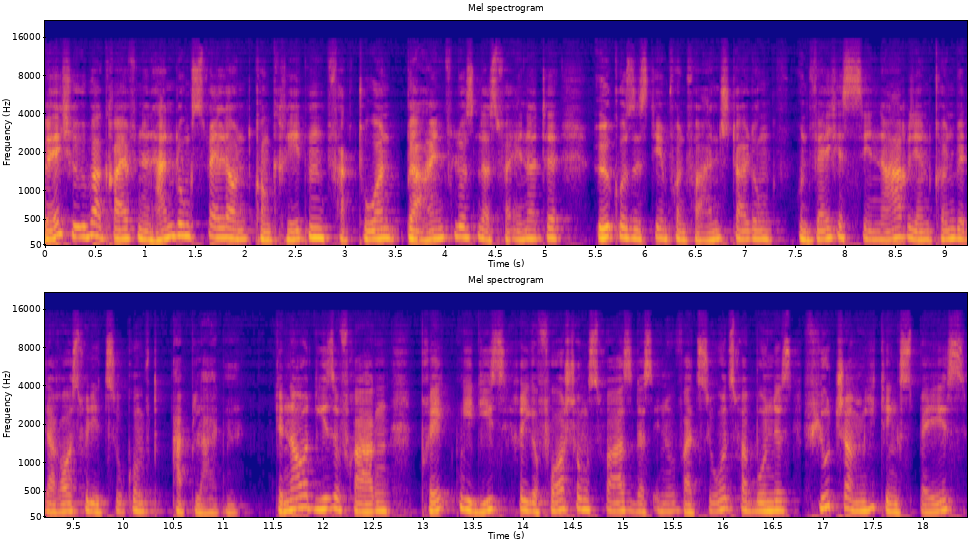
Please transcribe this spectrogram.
Welche übergreifenden Handlungsfelder und konkreten Faktoren beeinflussen das veränderte Ökosystem von Veranstaltungen und welche Szenarien können wir daraus für die Zukunft ableiten? Genau diese Fragen prägten die diesjährige Forschungsphase des Innovationsverbundes Future Meeting Space.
